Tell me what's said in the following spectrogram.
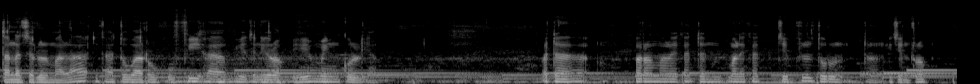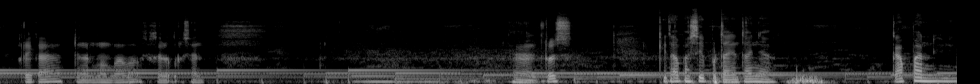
Tanazzalul malaikatu waruhu fiha biidzni rabbihim min kulli pada para malaikat dan malaikat Jibril turun dengan izin Rob mereka dengan membawa segala urusan. Nah terus kita pasti bertanya-tanya kapan ini?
